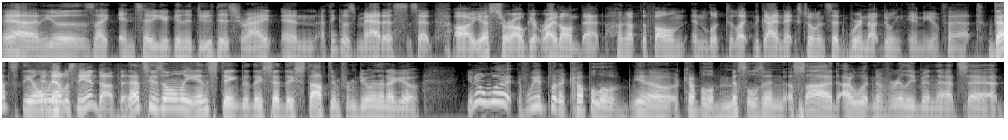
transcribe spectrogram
Yeah, and he was like, and so you're gonna do this, right? And I think it was Mattis said, "Uh, yes, sir, I'll get right on that." Hung up the phone and looked at like the guy next to him and said, "We're not doing any of that." That's the only. and that was the end of it. That's his only instinct that they said they stopped him from doing that. I go, you know what? If we had put a couple of, you know, a couple of missiles in Assad, I wouldn't have really been that sad.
